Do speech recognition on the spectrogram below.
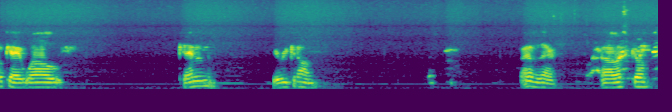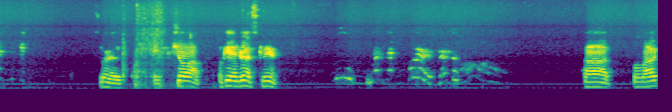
Okay, well, Kin, here we come. Right over there. Uh, let's go. Sort of. Hey, show up. Okay, Andres, come here. Uh, Blouch,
